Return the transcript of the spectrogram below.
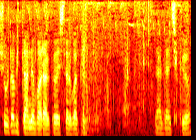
Şurada bir tane var arkadaşlar bakın. Nereden çıkıyor?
